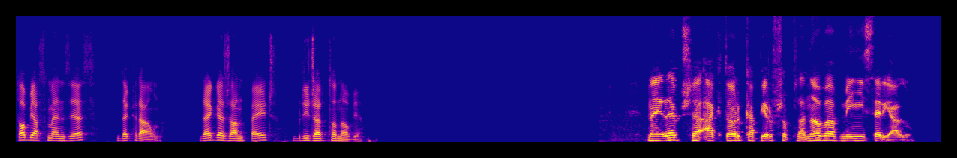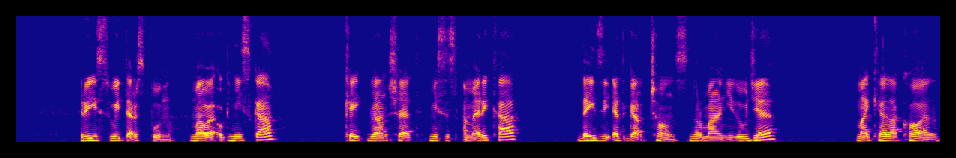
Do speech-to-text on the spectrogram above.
Tobias Menzies The Crown. Regé Jean Page Bridgertonowie Najlepsza aktorka pierwszoplanowa w miniserialu. Reese Witherspoon. Małe ogniska. Kate Blanchett Mrs. America. Daisy Edgar Jones Normalni ludzie. Michaela Coel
